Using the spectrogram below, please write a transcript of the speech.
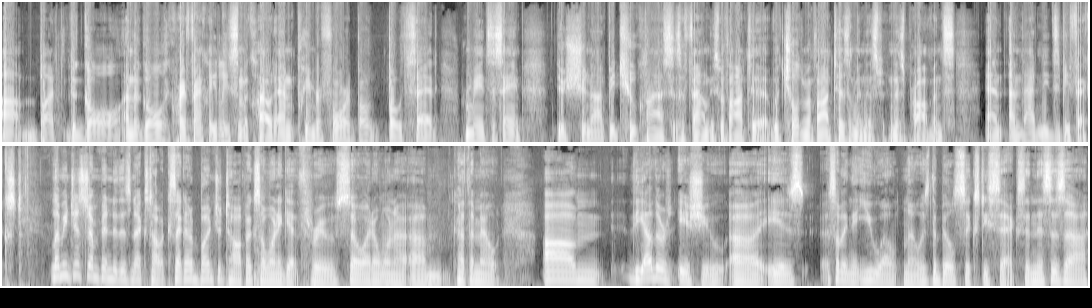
Uh, but the goal, and the goal, quite frankly, Lisa MacLeod and Premier Ford both both said remains the same. There should not be two classes of families with with children with autism in this in this province, and, and that needs to be fixed. Let me just jump into this next topic because I got a bunch of topics I want to get through, so I don't want to um, cut them out. Um, the other issue uh, is something that you well know is the Bill 66, and this is uh,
